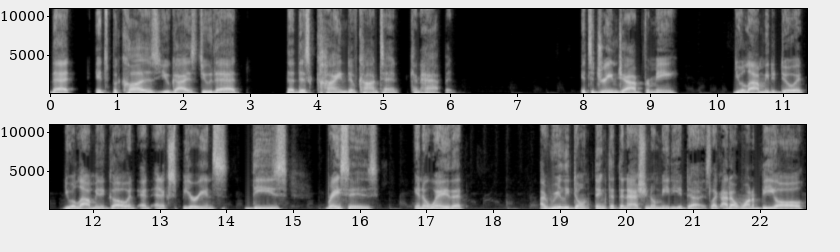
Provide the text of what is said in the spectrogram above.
that it's because you guys do that that this kind of content can happen. It's a dream job for me. You allow me to do it. You allow me to go and and, and experience these races in a way that I really don't think that the national media does. Like, I don't want to be all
